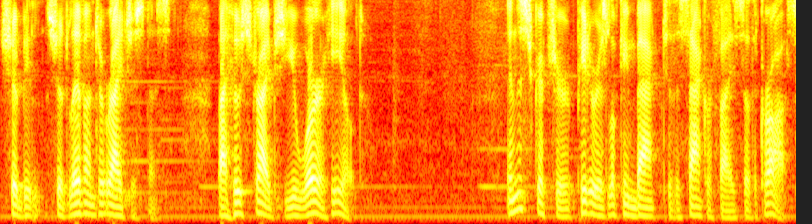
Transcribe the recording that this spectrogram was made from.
should be should live unto righteousness, by whose stripes you were healed. In the scripture, Peter is looking back to the sacrifice of the cross.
